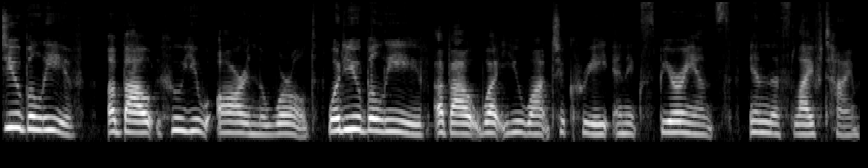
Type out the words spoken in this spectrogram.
do you believe? About who you are in the world? What do you believe about what you want to create and experience in this lifetime?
